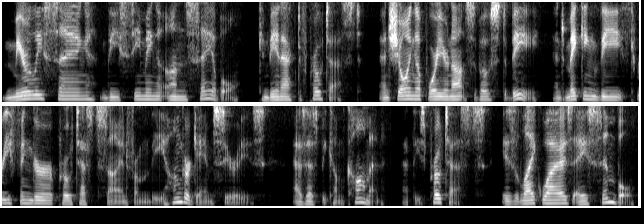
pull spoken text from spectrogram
merely saying the seeming unsayable can be an act of protest, and showing up where you're not supposed to be, and making the three finger protest sign from the Hunger Games series, as has become common at these protests, is likewise a symbol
